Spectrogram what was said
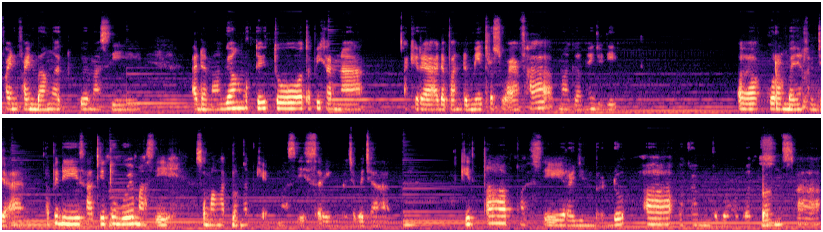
fine fine banget. Gue masih ada magang waktu itu tapi karena akhirnya ada pandemi terus WFH magangnya jadi uh, kurang banyak kerjaan. Tapi di saat itu gue masih semangat banget kayak masih sering baca-baca kitab masih rajin berdoa bahkan berdoa buat bangsa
